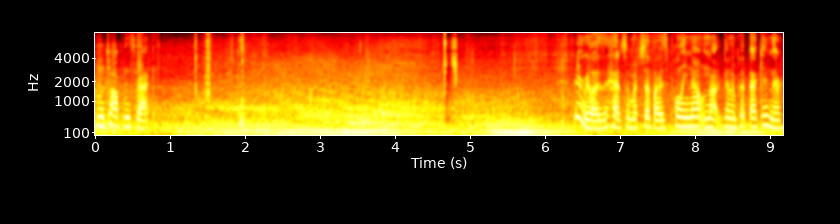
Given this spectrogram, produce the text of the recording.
on the top of this rack. Didn't realize I had so much stuff I was pulling out and not gonna put back in there.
